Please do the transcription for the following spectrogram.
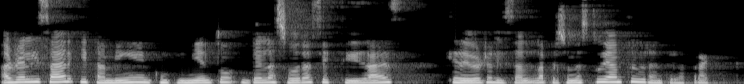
a realizar y también en el cumplimiento de las horas y actividades que debe realizar la persona estudiante durante la práctica.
